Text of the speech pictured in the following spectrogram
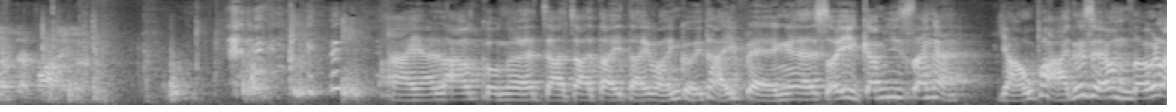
一陣翻嚟啦。哎呀，老公啊，咋咋地地揾佢睇病啊，所以金醫生啊，有排都上唔到嚟啊！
